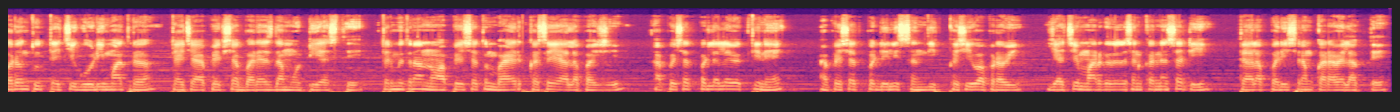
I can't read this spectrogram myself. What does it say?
परंतु त्याची गोडी मात्र त्याच्या अपेक्षा बऱ्याचदा मोठी असते. तर मित्रांनो अपयशातून बाहेर कसे यायला पाहिजे? अपयशात पडलेल्या व्यक्तीने अपयशात पडलेली संधी कशी वापरावी? याचे मार्गदर्शन करण्यासाठी त्याला परिश्रम करावे लागते.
